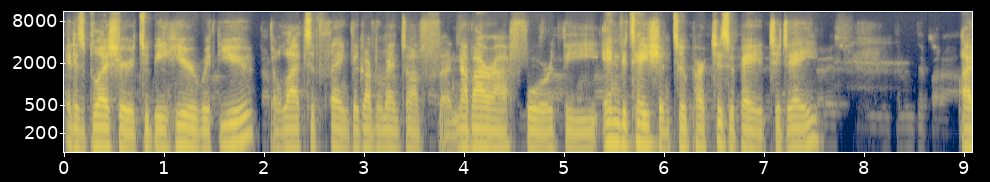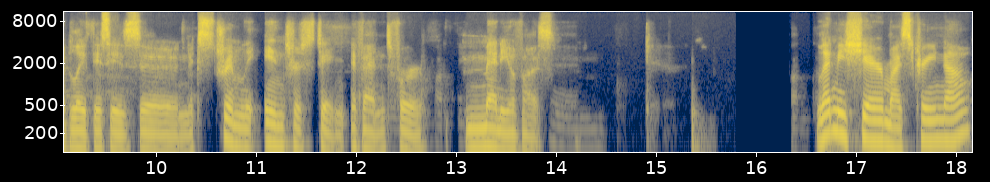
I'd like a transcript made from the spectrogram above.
It is a pleasure to be here with you. I would like to thank the government of Navarra for the invitation to participate today. I believe this is an extremely interesting event for many of us. Let me share my screen now.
